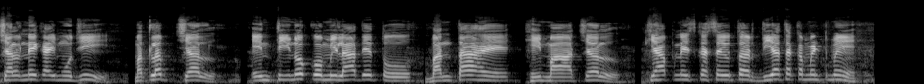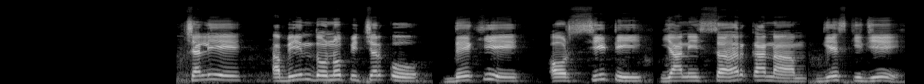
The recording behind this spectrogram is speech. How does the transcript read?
चलने का इमोजी मतलब चल। इन तीनों को मिला दे तो बनता है हिमाचल। क्या आपने इसका सही उत्तर दिया था कमेंट में? चलिए, अब इन दोनों पिक्चर को देखिए। और सिटी यानी शहर का नाम गेस कीजिए।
